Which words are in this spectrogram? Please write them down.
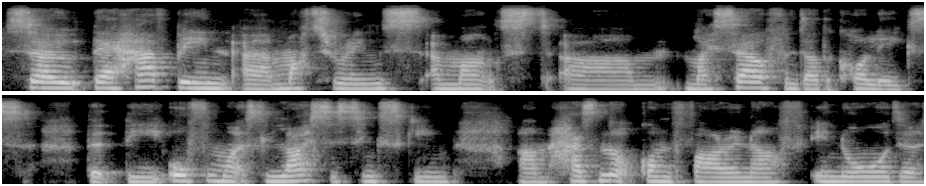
So there have been uh, mutterings amongst um, myself and other colleagues that the Orphan Works licensing scheme um, has not gone far enough in order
